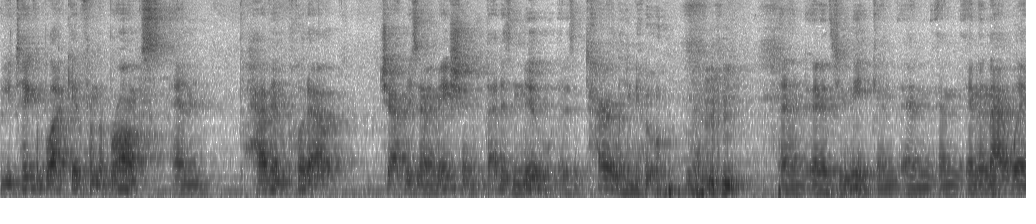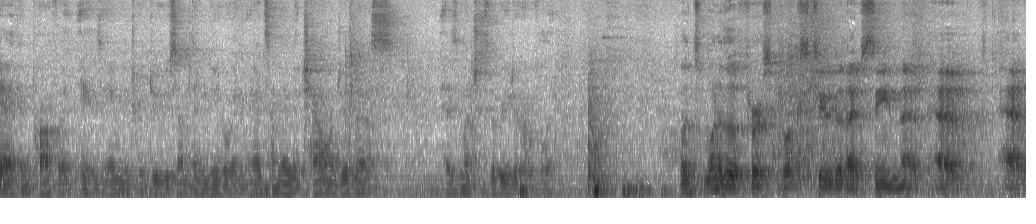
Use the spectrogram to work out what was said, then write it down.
you take a black kid from the Bronx and have him put out Japanese animation, that is new. That is entirely new. and, and it's unique. And, and, and, and in that way, I think Prophet is aiming to do something new and, and something that challenges us as much as the reader, hopefully. Well, it's one of the first books too that I've seen that have had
